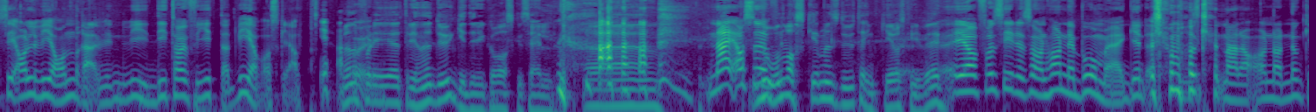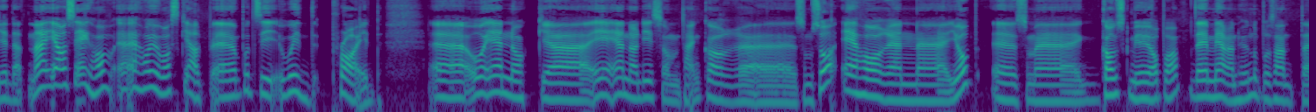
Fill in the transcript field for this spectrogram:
si, alle vi andre, vi, de tar jo for gitt at vi har vaskehjelp. Ja. Men fordi Trine, du gidder ikke å vaske selv. uh, Nei, altså, noen vasker mens du tenker og skriver. Ja, for å si det sånn. Han jeg bor med, gidder ikke å vaske. Nei da, han hadde nok giddet. Nei, altså, jeg har, jeg har jo vaskehjelp, jeg eh, på å si with pride. Uh, og er nok uh, er en av de som tenker uh, som så. Jeg har en jobb som er ganske mye å gjøre på. Det er mer enn 100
